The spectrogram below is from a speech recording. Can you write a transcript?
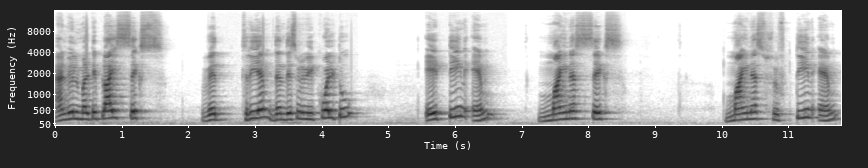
and we will multiply 6 with 3m then this will be equal to 18m minus 6 minus 15m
